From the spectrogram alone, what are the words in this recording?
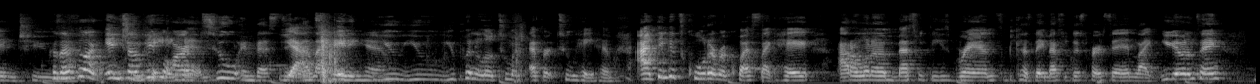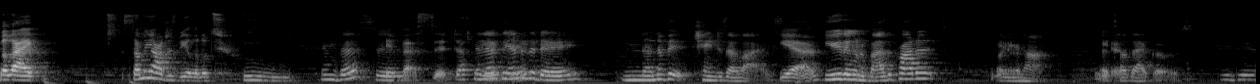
into Because I feel like into some people are him. too invested. yeah into like hating him. you you you put in a little too much effort to hate him i think it's cool to request like hey i don't want to mess with these brands because they mess with this person like you get what i'm saying but like some of y'all just be a little too invested. invested definitely. And definitely at the end of the day, none of it changes our lives. yeah You're either gonna buy the product or Yeah. you're not. That's Yeah. how that goes. We do.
